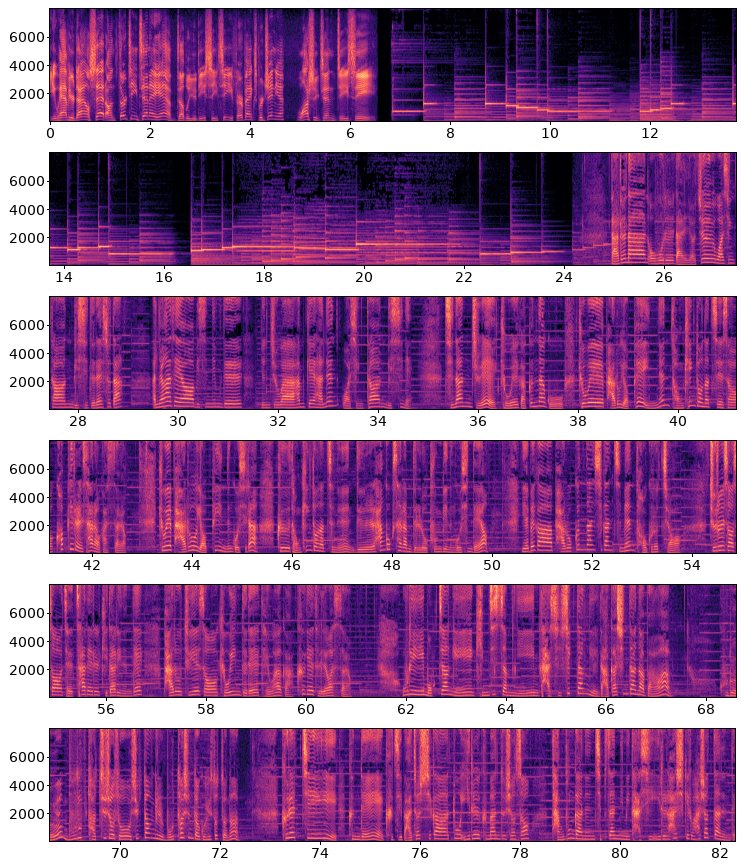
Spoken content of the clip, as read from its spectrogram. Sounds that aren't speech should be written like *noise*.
You have your dial set on 1310 AM WDCT, Fairfax, Virginia, Washington, D.C. 나른한 오후를 날려줄 워싱턴 미씨들의 수다. 안녕하세요, 미씨님들. 윤주와 함께하는 워싱턴 미씨네. 지난주에 교회가 끝나고 교회 바로 옆에 있는 던킹 도너츠에서 커피를 사러 갔어요. 교회 바로 옆이 있는 곳이라 그 던킹 도너츠는 늘 한국 사람들로 붐비는 곳인데요. 예배가 바로 끝난 시간쯤엔 더 그렇죠. 줄을 서서 제 차례를 기다리는데 바로 뒤에서 교인들의 대화가 크게 들려왔어요. 우리 목장에 김지쌈님 다시 식당 일 나가신다나 봐. 그래? 무릎 다치셔서 식당 일 못 하신다고 했었잖아. 그랬지. 근데 그 집 아저씨가 또 일을 그만두셔서 당분간은 집사님이 다시 일을 하시기로 하셨다는데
